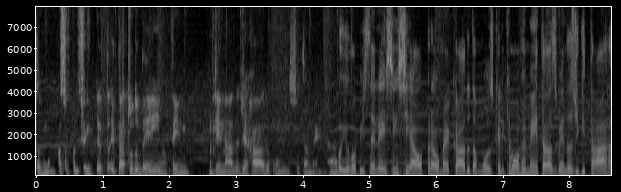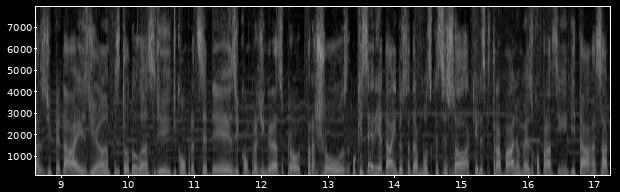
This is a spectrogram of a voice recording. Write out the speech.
Todo mundo passa por isso e tá tudo bem, não tem Não tem nada de errado com isso também, né? E o robista ele é essencial para o mercado da música. Ele que movimenta as vendas de guitarras, de pedais, de amps, todo o lance de, de compra de CDs, de compra de ingressos para shows. O que seria da indústria da música se só aqueles que trabalham mesmo comprassem guitarra, sabe?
